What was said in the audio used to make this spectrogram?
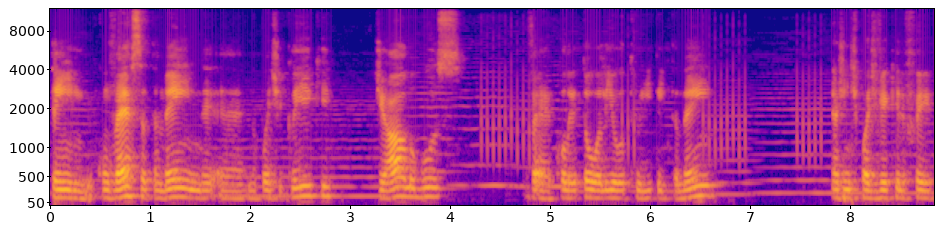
tem conversa também né, é, no point click, diálogos, é, coletou ali outro item também. A gente pode ver que ele foi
